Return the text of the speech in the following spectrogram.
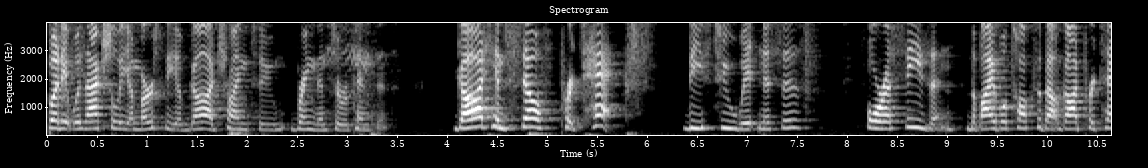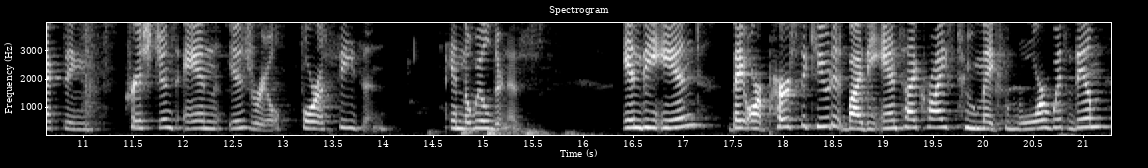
But it was actually a mercy of God trying to bring them to repentance. God Himself protects these two witnesses for a season. The Bible talks about God protecting Christians and Israel for a season in the wilderness. In the end, they are persecuted by the Antichrist who makes war with them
